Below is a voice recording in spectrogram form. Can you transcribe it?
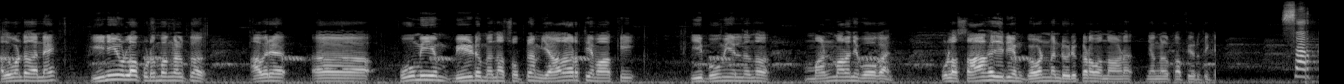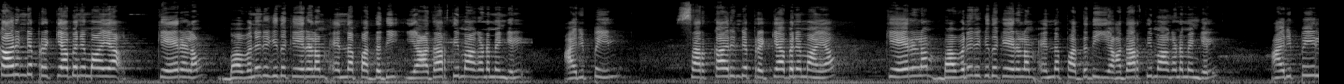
അതുകൊണ്ട് തന്നെ ഇനിയുള്ള കുടുംബങ്ങൾക്ക് അവർ ഭൂമിയും വീടും എന്ന സ്വപ്നം യാഥാർത്ഥ്യമാക്കി ഈ ഭൂമിയിൽ നിന്ന് മൺമറഞ്ഞു പോകാൻ ഉള്ള സാഹചര്യം ഗവൺമെന്റ് ഒരുക്കണമെന്നാണ് ഞങ്ങൾക്ക് അഭ്യർത്ഥിക്കുന്നത്. സർക്കാരിന്റെ പ്രഖ്യാപനമായ കേരളം ഭവനരഹിത കേരളം എന്ന പദ്ധതി യാഥാർത്ഥ്യമാകണമെങ്കിൽ അരിപ്പയിൽ സർക്കാരിന്റെ പ്രഖ്യാപനമായ കേരളം ഭവനരഹിത കേരളം എന്ന പദ്ധതി യാഥാർത്ഥ്യമാകണമെങ്കിൽ അരിപ്പയിൽ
